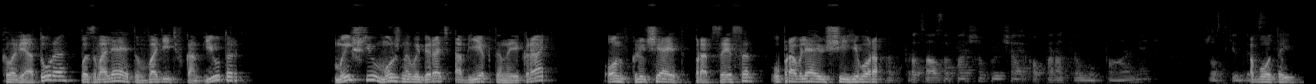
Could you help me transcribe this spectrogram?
Клавиатура позволяет вводить в компьютер. Мышью можно выбирать объекты на экране. Он включает процессор, управляющий его Так, процесор перше включає оперативну пам'ять, жорсткий диск. работой.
